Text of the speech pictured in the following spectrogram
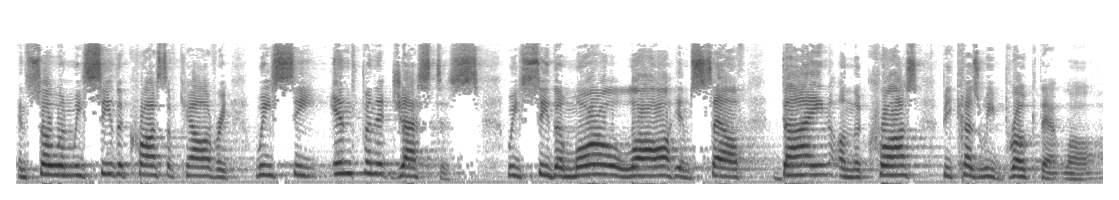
And so when we see the cross of Calvary, we see infinite justice. We see the moral law himself dying on the cross because we broke that law.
